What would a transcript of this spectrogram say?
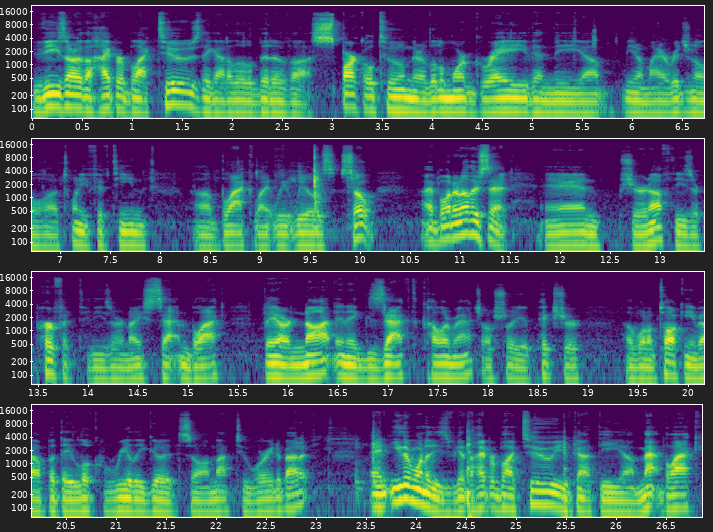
These are the Hyper Black 2s. They got a little bit of uh, sparkle to them. They're a little more gray than the, uh, you know, my original uh, 2015 uh, black lightweight wheels. So I bought another set, and sure enough, these are perfect. These are nice satin black. They are not an exact color match. I'll show you a picture of what I'm talking about, but they look really good, so I'm not too worried about it. And either one of these, you've got the Hyper Black 2, you've got the uh, Matte Black,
